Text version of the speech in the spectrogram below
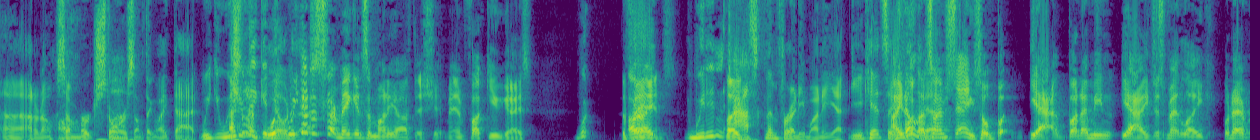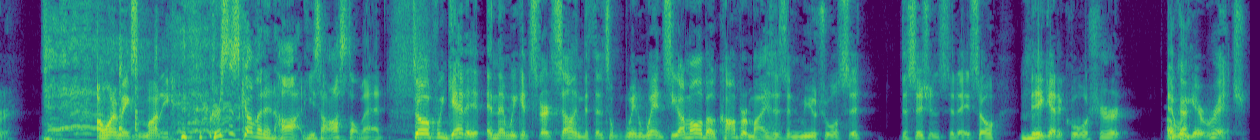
uh, I don't know some merch store or something like that. We we That's should make a we, note we of got to start making some money off this shit, man. Fuck you guys, What- the All right. fans. We didn't Like- ask them for any money yet. You can't say. I know that's what. I'm saying. So, but yeah, but I mean, yeah, I just meant like whatever. I want to make some money. Chris is coming in hot. He's hostile, man. so if we get it, and then we can start selling this, it's a win-win. See, I'm all about compromises and mutual si- decisions today. So they get a cool shirt, and Mm-hmm. Okay. we get rich,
